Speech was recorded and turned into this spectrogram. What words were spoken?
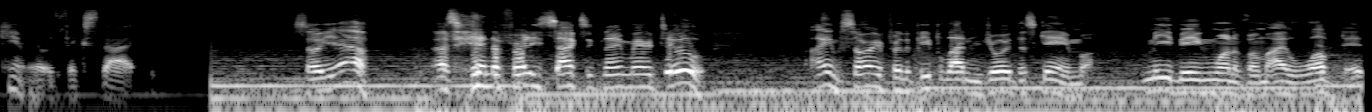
I can't really fix that. So yeah, that's the end of Freddy's Toxic Nightmare 2. I am sorry for the people that enjoyed this game, me being one of them. I loved it,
